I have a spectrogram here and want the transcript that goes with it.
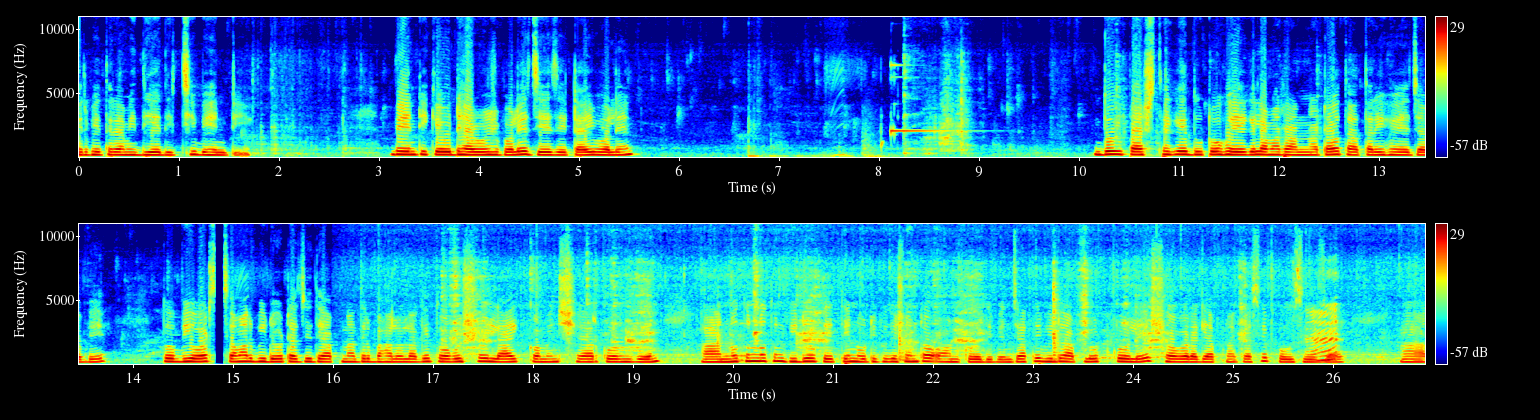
এর ভিতরে আমি দিয়ে দিচ্ছি ভেন্টি ভেন্টি কেউ ঢ্যাঁড়স বলে, যে যেটাই বলেন। দুই পাশ থেকে দুটো হয়ে গেলে আমার রান্নাটাও তাড়াতাড়ি হয়ে যাবে। তো ভিউয়ার্স আমার ভিডিওটা যদি আপনাদের ভালো লাগে তো অবশ্যই লাইক কমেন্ট শেয়ার করবেন। আর নতুন নতুন ভিডিও পেতে নোটিফিকেশনটা অন করে দিবেন যাতে ভিডিও আপলোড করলে সবার আগে আপনার কাছে পৌঁছে হ্যাঁ? যায়। আর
